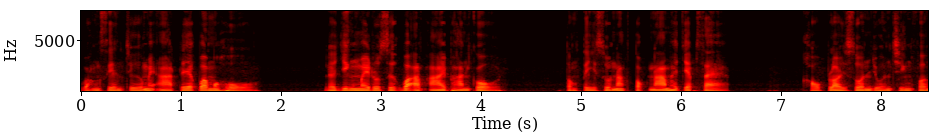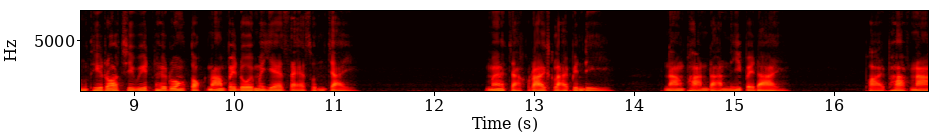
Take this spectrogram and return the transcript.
หวังเซียนจือไม่อาจเรียกว่าโมโหและยิ่งไม่รู้สึกว่าอับอายพานโกรธ ต้องตีสุนัขตกน้ำให้เจ็บแสบ เขาปล่อยส่วนหยวนชิงเฟิงที่รอดชีวิตให้ร่วงตกน้ำไปโดยไม่แยแสสนใจ แม้จากร้ายกลายเป็นดี นางผ่านด่านนี้ไปได้ ภายภาคหน้า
